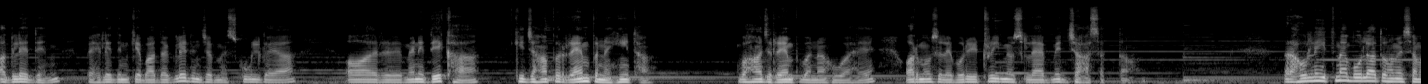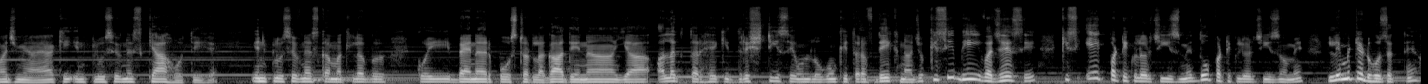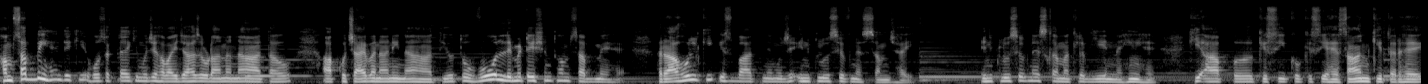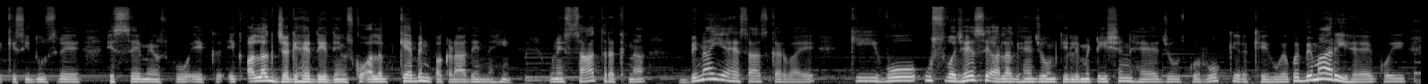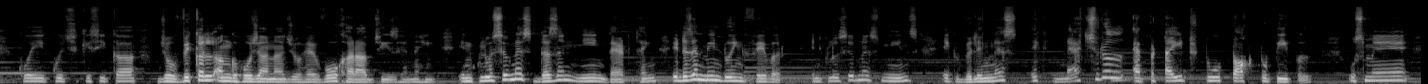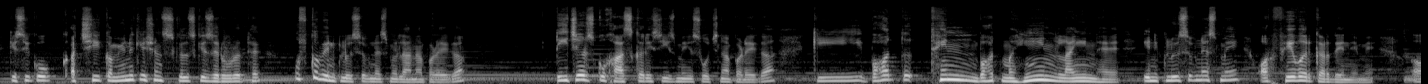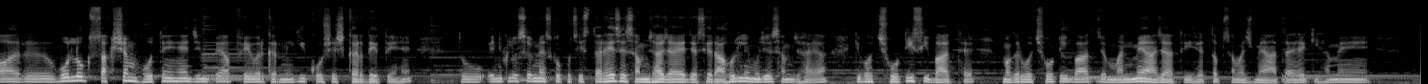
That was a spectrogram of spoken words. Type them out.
अगले दिन पहले दिन के बाद अगले दिन जब मैं स्कूल गया और मैंने देखा कि जहाँ पर रैंप नहीं था, वहाँ आज रैंप बना हुआ है और मैं उस लेबोरेटरी में, उस लैब में जा सकता हूँ। राहुल ने इतना बोला तो हमें समझ में आया कि इंक्लूसिवनेस क्या होती है। इंक्लूसिवनेस का मतलब कोई बैनर पोस्टर लगा देना या अलग तरह की दृष्टि से उन लोगों की तरफ़ देखना, जो किसी भी वजह से किसी एक पर्टिकुलर चीज़ में, दो पर्टिकुलर चीज़ों में लिमिटेड हो सकते हैं। हम सब भी हैं, देखिए, हो सकता है कि मुझे हवाई जहाज़ उड़ाना ना आता हो, आपको चाय बनानी ना आती हो तो वो लिमिटेशन तो हम सब में है। राहुल की इस बात ने मुझे इंक्लूसिवनेस समझाई। इंक्लूसिवनेस का मतलब ये नहीं है कि आप किसी को किसी एहसान की तरह किसी दूसरे हिस्से में उसको एक एक अलग जगह दे दें, उसको अलग कैबिन पकड़ा दें, नहीं। उन्हें साथ रखना, बिना ये एहसास करवाए कि वो उस वजह से अलग हैं जो उनकी लिमिटेशन है, जो उसको रोक के रखे हुए कोई बीमारी है, कोई कोई कुछ किसी का जो विकल अंग हो जाना जो है, वो ख़राब चीज़ है, नहीं। Inclusiveness doesn't mean that thing it doesn't mean doing favour inclusiveness means एक विलिंगनेस एक natural appetite to talk to people उसमें किसी को अच्छी कम्युनिकेशन स्किल्स की ज़रूरत है, उसको भी इंक्लूसिवनेस में लाना पड़ेगा। टीचर्स को खासकर इस चीज़ में ये सोचना पड़ेगा कि बहुत थिन बहुत महीन लाइन है इंक्लूसिवनेस में और फेवर कर देने में। और वो लोग सक्षम होते हैं जिन पे आप फेवर करने की कोशिश कर देते हैं। तो इंक्लूसिवनेस को कुछ इस तरह से समझा जाए, जैसे राहुल ने मुझे समझाया कि बहुत छोटी सी बात है, मगर वो छोटी बात जब मन में आ जाती है, तब समझ में आता है कि हमें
